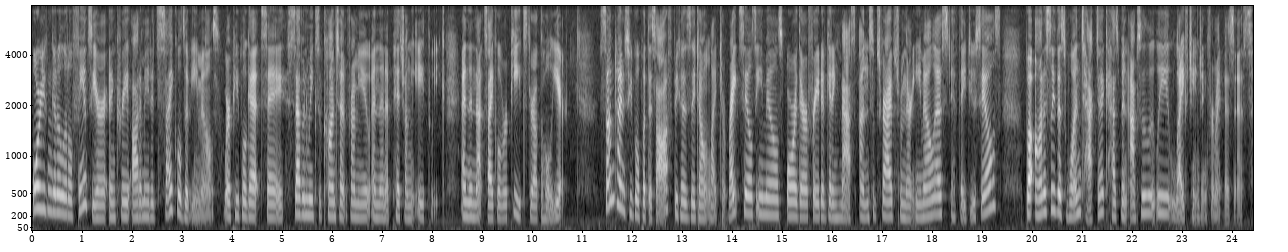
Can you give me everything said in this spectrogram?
or you can get a little fancier and create automated cycles of emails where people get, say, seven weeks of content from you and then a pitch on the eighth week. And then that cycle repeats throughout the whole year. Sometimes people put this off because they don't like to write sales emails or they're afraid of getting mass unsubscribes from their email list if they do sales. But honestly, this one tactic has been absolutely life changing for my business.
